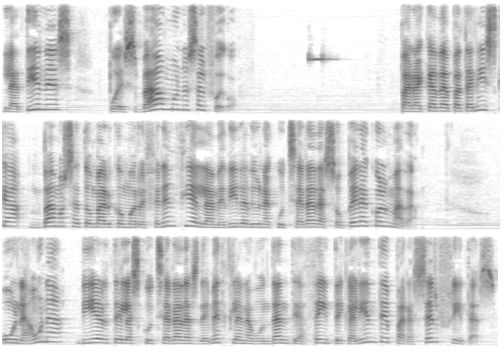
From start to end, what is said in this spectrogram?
¿La tienes? Pues vámonos al fuego. Para cada patanisca vamos a tomar como referencia la medida de una cucharada sopera colmada. Una a una, vierte las cucharadas de mezcla en abundante aceite caliente para ser fritas.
